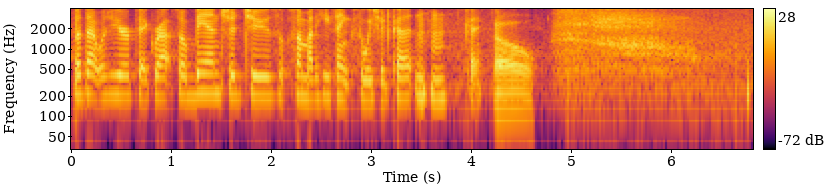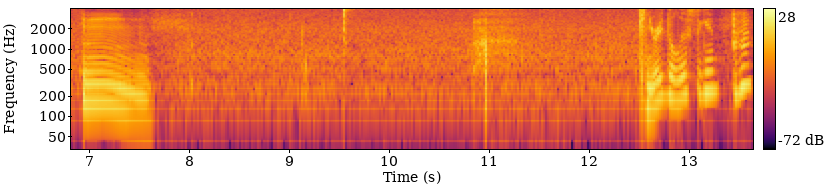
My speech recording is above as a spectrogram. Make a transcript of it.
But that was your pick, right? So Ben should choose somebody he thinks we should cut. Mm-hmm. Okay. Oh. Can you read the list again?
